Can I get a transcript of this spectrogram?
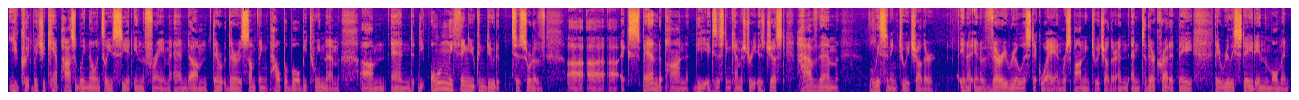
You could, but you can't possibly know until you see it in the frame, and um, there there is something palpable between them. Um, and the only thing you can do to to sort of uh, uh, uh, expand upon the existing chemistry is just have them listening to each other in a in a very realistic way and responding to each other. And and to their credit, they they really stayed in the moment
